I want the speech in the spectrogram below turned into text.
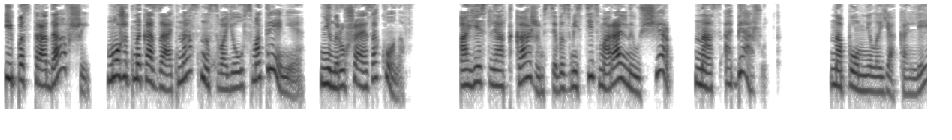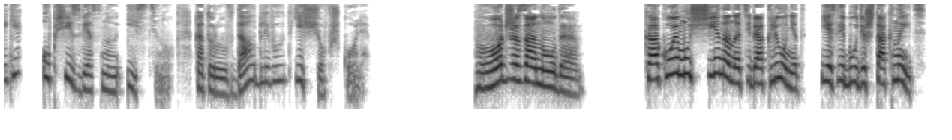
И пострадавший может наказать нас на свое усмотрение, не нарушая законов. А если откажемся возместить моральный ущерб, нас обяжут. Напомнила я коллеге общеизвестную истину, которую вдалбливают еще в школе. Вот же зануда! Какой мужчина на тебя клюнет, если будешь так ныть?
